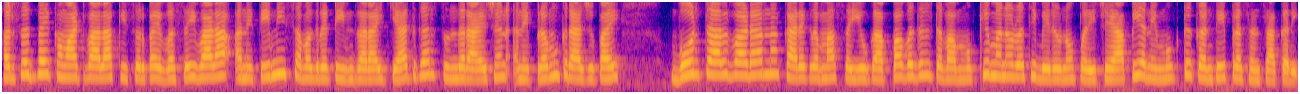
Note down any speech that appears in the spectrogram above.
હર્ષદભાઈ કમાટવાલા કિશોરભાઈ વસઈવાળા અને તેમની સમગ્ર ટીમ દ્વારા યાદગાર સુંદર આયોજન અને પ્રમુખ રાજુભાઈ બોરતાલવાડાના કાર્યક્રમમાં સહયોગ આપવા બદલ તમામ મુખ્ય મનોરથી બહેનોનો પરિચય આપી અને મુક્ત કંઠે પ્રશંસા કરી.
